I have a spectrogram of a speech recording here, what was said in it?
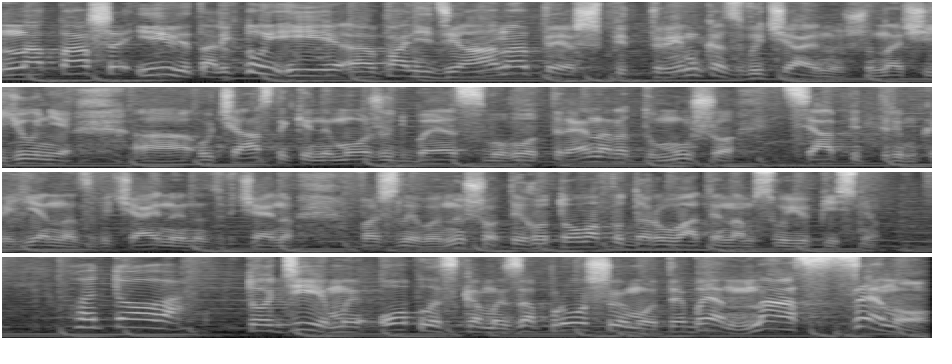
Наташа і Віталік. Ну і е, пані Діана теж підтримка. Звичайно, що наші юні е, учасники не можуть без свого тренера, тому що ця підтримка є надзвичайно і надзвичайно важливою. Ну що, ти готова подарувати нам свою пісню? Готова. Тоді ми оплесками запрошуємо тебе на сцену.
